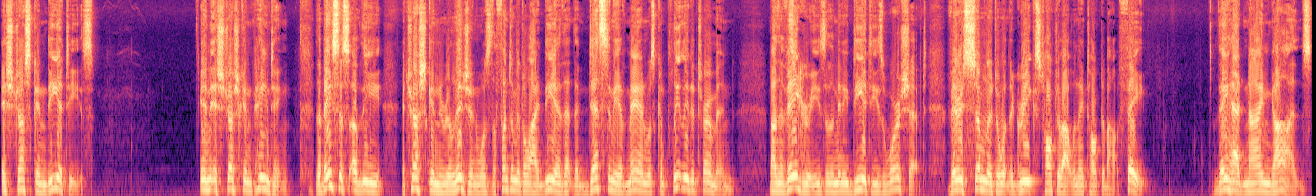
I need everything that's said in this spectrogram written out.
Etruscan deities. In Etruscan painting, the basis of the Etruscan religion was the fundamental idea that the destiny of man was completely determined by the vagaries of the many deities worshipped, very similar to what the Greeks talked about when they talked about fate. They had nine gods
